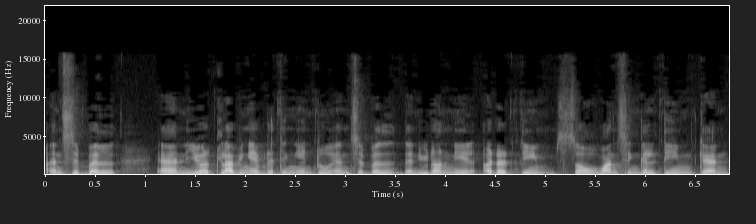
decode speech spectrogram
Ansible and you are clubbing everything into Ansible then you don't need other teams so one single team can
